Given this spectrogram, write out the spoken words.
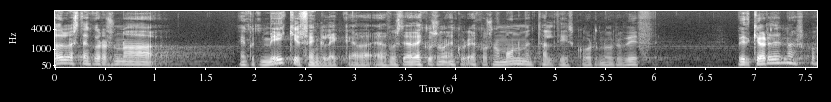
öðlast einhverja svona einhvern mikilfengleik eða, eða, veist, eða eitthvað svona, einhver, eitthvað svona monumentaldi sko, við, við gjörðina sko,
